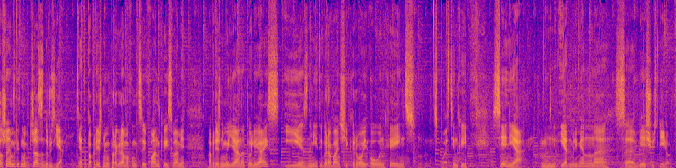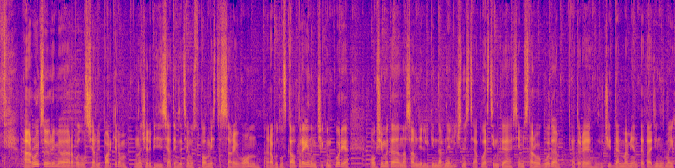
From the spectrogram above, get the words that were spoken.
Продолжаем в ритмах джаза, друзья. Это по-прежнему программа функции фанка, и с вами по-прежнему я, Анатолий Айс, и знаменитый барабанщик Рой Оуэн Хейнс с пластинкой «Сения», и одновременно с вещью с нее. А Рой в свое время работал с Чарли Паркером в начале 50-х, затем выступал вместе с Сарой Вон, работал с Калтрейном и Чиком Кори. В общем, это на самом деле легендарная личность, а пластинка 72 года, которая звучит в данный момент, это один из моих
